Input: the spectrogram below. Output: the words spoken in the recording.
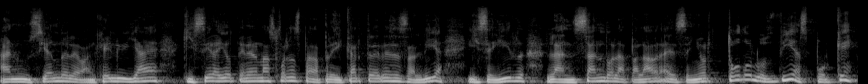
anunciando el Evangelio y ya quisiera yo tener más fuerzas para predicar tres veces al día y seguir lanzando la palabra del Señor todos los días. ¿Por qué?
